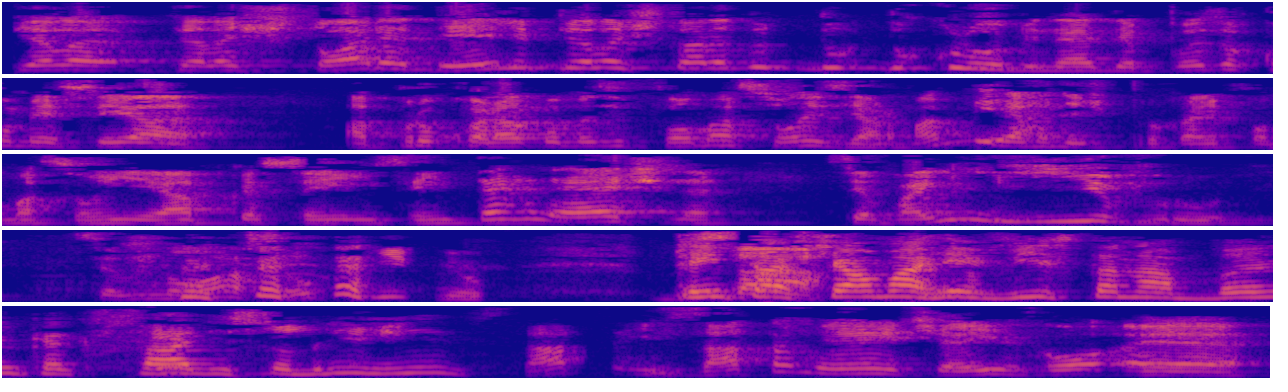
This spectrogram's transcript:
pela, pela história dele e pela história do, do, do, clube, né? Depois eu comecei a, a procurar algumas informações, e era uma merda de procurar informação em época sem, sem internet, né? Você vai em livro, você, nossa, é horrível. Tenta bizarro. achar uma revista na banca que fale sobre isso. Exatamente. Aí, é,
